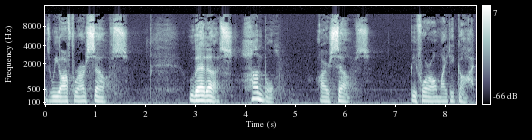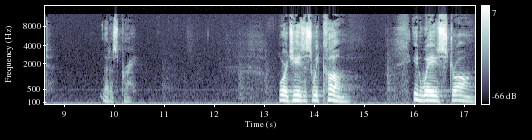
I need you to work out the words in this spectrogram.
As we offer ourselves, let us humble ourselves before Almighty God. Let us pray. Lord Jesus, we come in ways strong,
